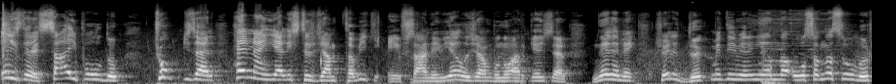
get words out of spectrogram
ejdere sahip olduk. Çok güzel. Hemen yerleştireceğim. Tabii ki efsanevi alacağım bunu arkadaşlar. Ne demek? Şöyle dökme demirin yanına olsa nasıl olur?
